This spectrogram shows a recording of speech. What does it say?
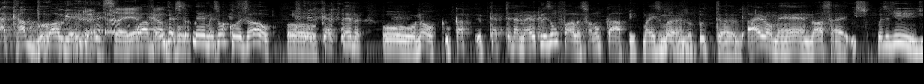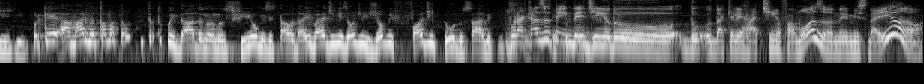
Acabou o com o game. Avengers, isso aí o Avengers acabou. também, mesma coisa. Ó, o, o Captain. O, não, o, Cap, o Captain America eles não falam, eles falam Cap. Mas, mano, puta, Iron Man, nossa, isso é coisa de, de- de- Porque a Marvel toma tão, tanto cuidado no- nos filmes e tal, daí vai a divisão de jogo e fode tudo, sabe? Por acaso tem dedinho do, do daquele ratinho famoso nisso daí ou não?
